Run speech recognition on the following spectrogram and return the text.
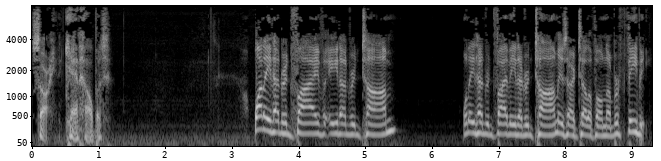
Sorry, I can't help it. 1-800-5800-TOM. 1-800-5800-TOM is our telephone number. Phoebe,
